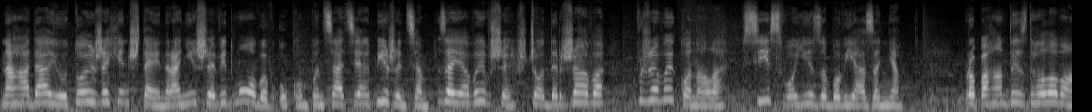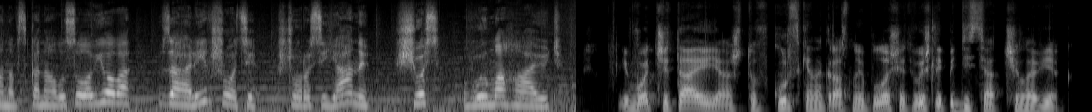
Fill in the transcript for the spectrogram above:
Нагадаю, той же Хінштейн раніше відмовив у компенсаціях біженцям, заявивши, що держава вже виконала всі свої зобов'язання. Пропагандист Голованов з каналу Соловйова взагалі в шоці, що росіяни щось вимагають. И вот читаю я, что в Курске на Красную площадь вышли 50 человек.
